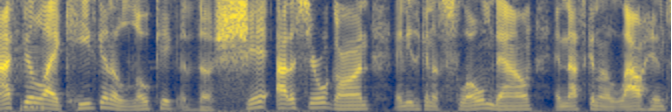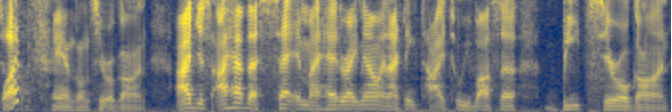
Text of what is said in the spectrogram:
I feel like he's gonna low kick the shit out of Ciryl Gane, and he's gonna slow him down, and that's gonna allow him to What? hands on Ciryl Gane. I just I have that set in my head right now, and I think Tai Tuivasa beats Ciryl Gane.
